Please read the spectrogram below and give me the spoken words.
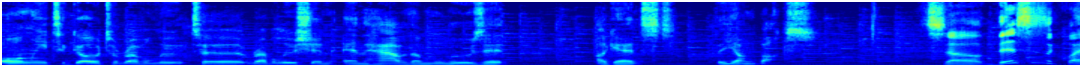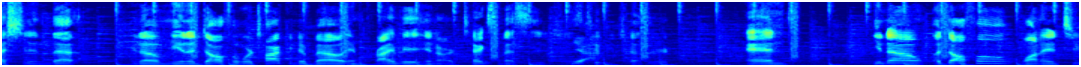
only to go to Revolu- to Revolution and have them lose it against the Young Bucks. So this is a question that you know me and Adolfo were talking about in private in our text messages Yeah. to each other, and you know Adolfo wanted to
